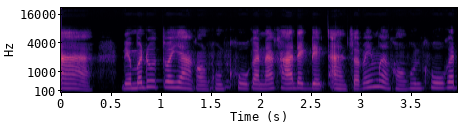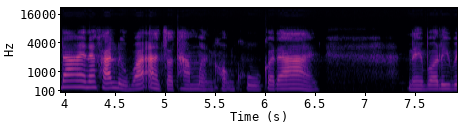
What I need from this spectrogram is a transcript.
อา เดี๋ยวมาดูตัวอย่างของคุณครูกันนะคะ เด็ก ๆ อาจจะไม่เหมือนของคุณครูก็ได้นะคะ หรือว่าอาจจะทำเหมือนของครูก็ได้ ในบริเว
